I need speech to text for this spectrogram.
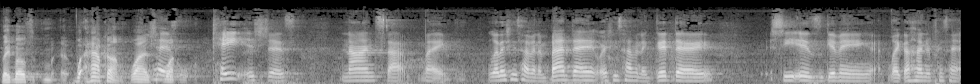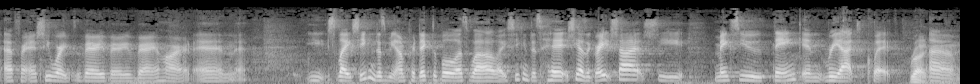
They both. How come? Why is Because why, Kate is just nonstop. Like whether she's having a bad day or she's having a good day, she is giving like hundred percent effort, and she works very, very, very hard. And you, like she can just be unpredictable as well. Like she can just hit. She has a great shot. She makes you think and react quick. Right. Um,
